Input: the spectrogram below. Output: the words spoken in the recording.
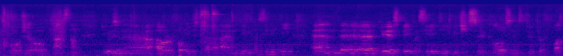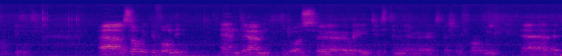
exposure of tungsten using uh, our focused uh, beam facility and uh, QSP facility, which is uh, close Institute of Plasma Physics. Uh, so we performed it, and um, it was very interesting, especially for me, that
